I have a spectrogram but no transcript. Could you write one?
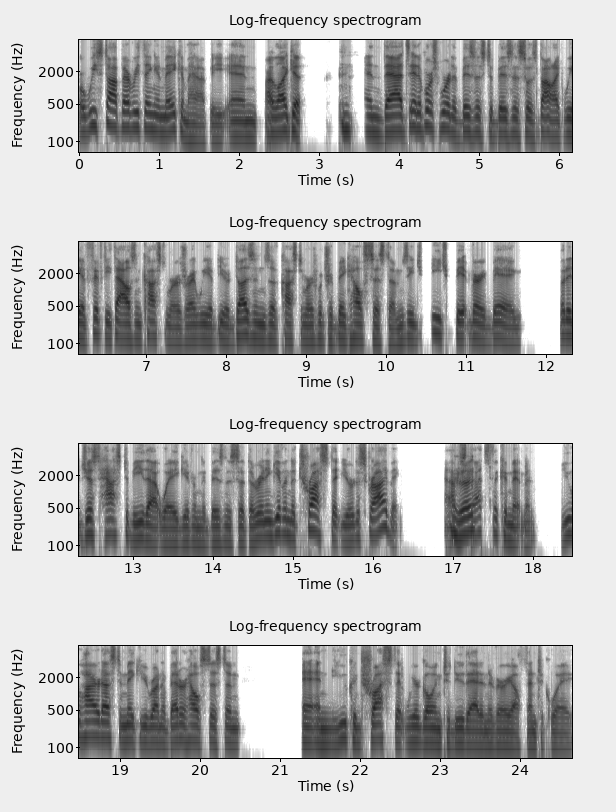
or we stop everything and make them happy. And I like it. And that's, and of course, we're in a business to business. So it's not like we have 50,000 customers, right? We have, you know, dozens of customers, which are big health systems, each, each bit very big. But it just has to be that way given the business that they're in and given the trust that you're describing. That's, that's the commitment. You hired us to make you run a better health system, and you can trust that we're going to do that in a very authentic way.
